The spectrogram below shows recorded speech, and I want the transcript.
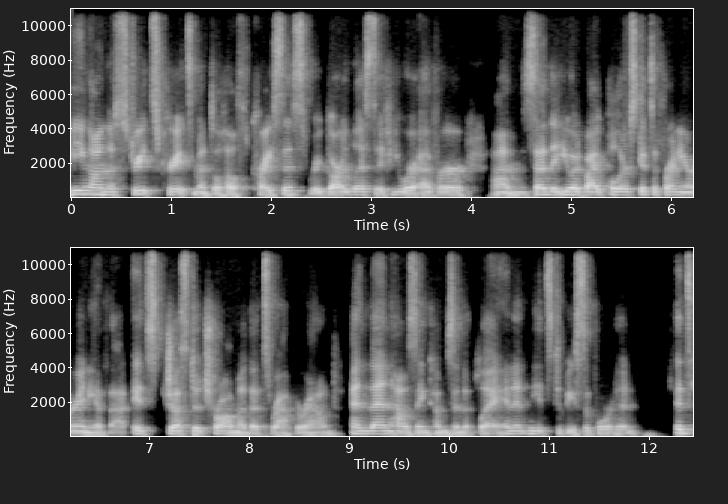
being on the streets creates mental health crisis regardless if you were ever um, said that you had bipolar schizophrenia or any of that. It's just a trauma that's wrapped around and then housing comes into play and it needs to be supported. It's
